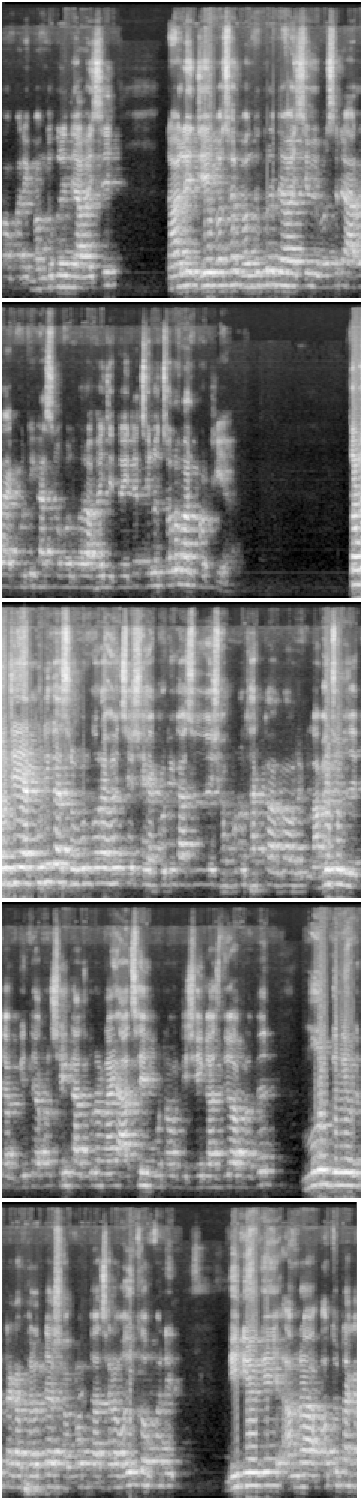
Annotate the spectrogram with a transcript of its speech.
কোম্পানি বন্ধ করে দেওয়া হয়েছে। নাহলে যে বছর বন্ধ করে দেওয়া হয়েছে, ওই বছরে আরও এক কোটি গাছ রোপণ করা হয়েছে। তো এটা ছিল চলমান প্রক্রিয়া। তবে যে এক কোটি গাছ রোপণ করা হয়েছে, সেই এক কোটি গাছ যদি সম্পূর্ণ থাকতো, আমরা অনেক লাভে চলে যেতাম। কিন্তু এখন সেই গাছগুলো নাই, আছে মোটামুটি। সেই গাছ দিয়ে আপনাদের মূল বিনিয়োগের টাকা ফেরত দেওয়া সম্ভব। তাছাড়া ওই কোম্পানির বিনিয়োগে আমরা অত টাকা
